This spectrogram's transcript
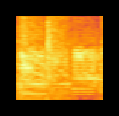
Thank you.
